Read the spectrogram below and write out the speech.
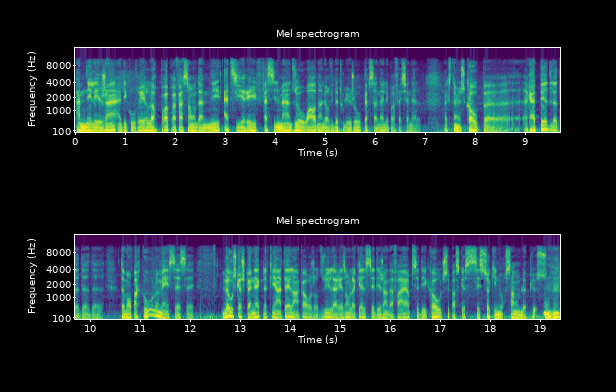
amener les gens à découvrir leur propre façon d'amener, attirer facilement du wow dans leur vie de tous les jours, personnelle et professionnelle. C'est un scope euh, rapide là, de, de, de, de, mon parcours, là, mais c'est là où ce que je connecte notre clientèle encore aujourd'hui, la raison pour laquelle c'est des gens d'affaires, puis c'est des coachs, c'est parce que c'est ça qui nous ressemble le plus. Mm-hmm.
